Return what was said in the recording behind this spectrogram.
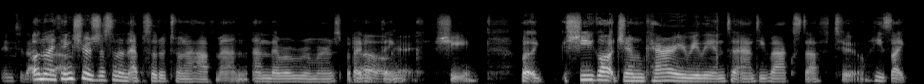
into that. Oh no, I think she was just in an episode of Two and a Half Men, and there were rumors, but I don't Oh, think okay. she. But like, she got Jim Carrey really into anti-vax stuff too. He's like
